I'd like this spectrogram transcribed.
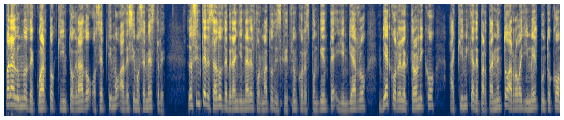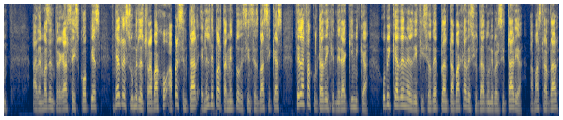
para alumnos de cuarto, quinto grado o séptimo a décimo semestre. Los interesados deberán llenar el formato de inscripción correspondiente y enviarlo vía correo electrónico a químicadepartamento.gmail.com además de entregar seis copias del resumen del trabajo a presentar en el Departamento de Ciencias Básicas de la Facultad de Ingeniería Química, ubicada en el edificio de planta baja de Ciudad Universitaria, a más tardar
